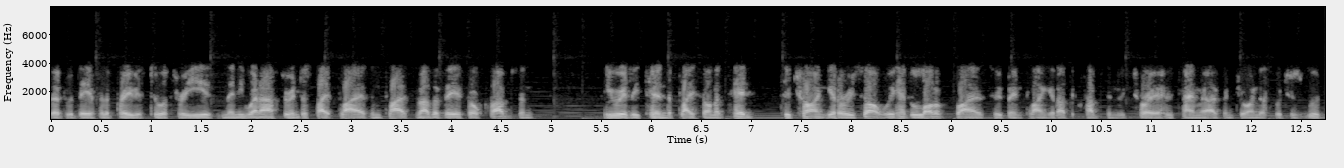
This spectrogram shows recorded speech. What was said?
that were there for the previous two or three years, and then he went after interstate players and players from other VFL clubs, and he really turned the place on its head to try and get a result. We had a lot of players who'd been playing at other clubs in Victoria who came over and joined us, which is good.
